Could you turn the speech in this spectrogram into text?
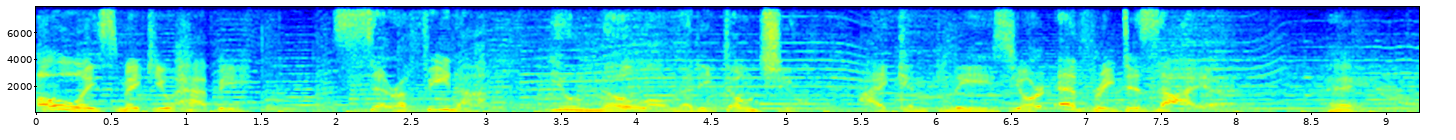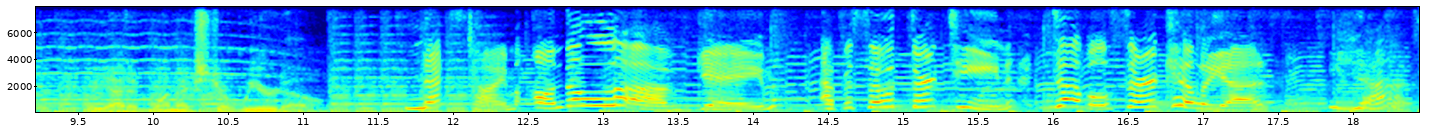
always make you happy. Seraphina, you know already, don't you? I can please your every desire. Hey, we added one extra weirdo. Next time on the Love Game, episode 13, Double Sir Killias. Yes,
